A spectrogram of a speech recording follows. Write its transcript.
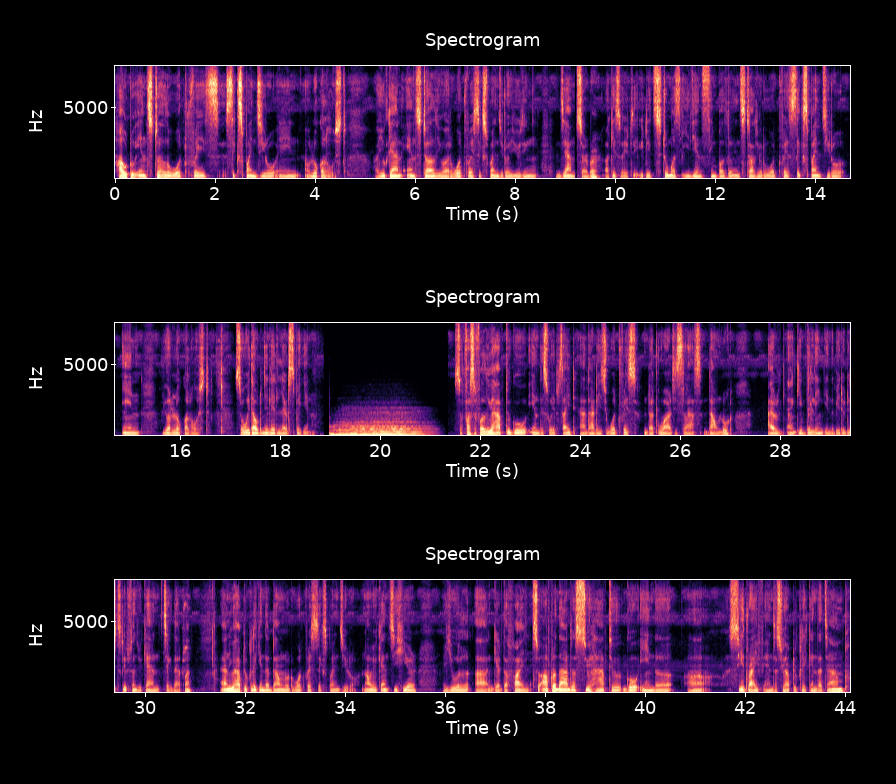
how to install wordpress 6.0 in localhost uh, you can install your wordpress 6.0 using XAMPP server. Okay so it, it is too much easy and simple to install your wordpress 6.0 in your localhost so without any delay let's begin. So first of all you have to go in this website and uh, that is wordpress.org slash download I will give the link in the video description you can check that one. And you have to click in the download WordPress 6.0 now you can see here you will uh, get the file. So after that just you have to go in the uh, C drive and just you have to click in the XAMPP.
